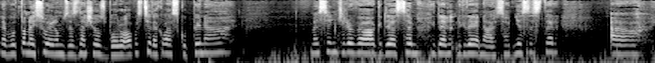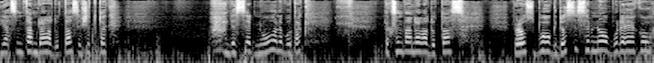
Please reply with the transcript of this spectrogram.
nebo to nejsou jenom ze z našeho sboru, ale prostě taková skupina messengerová, kde jsem, kde, kde je nás hodně sester a já jsem tam dala dotaz, že to tak 10 dnů nebo tak tak jsem tam dala dotaz, prosbu, kdo se se mnou bude jako uh,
